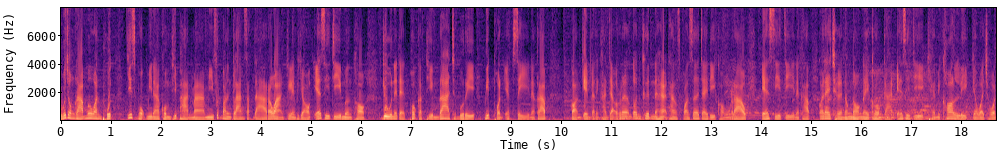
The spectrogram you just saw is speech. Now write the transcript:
คุณผู้ชมครับเมื่อวันพุธ 26 มีนาคมที่ผ่านมามีฟุตบอลกลางสัปดาห์ระหว่างกิเลนพยอง SCG เมืองทองยูไนเต็ดพบกับทีมราชบุรี มิตรผล FC นะครับก่อนเกมการแข่งขันจะเริ่มต้นขึ้นนะฮะ ทางสปอนเซอร์ใจดีของเรา SCG นะครับ ก็ได้เชิญน้องๆ ในโครงการ SCG Chemical League เยาวชน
